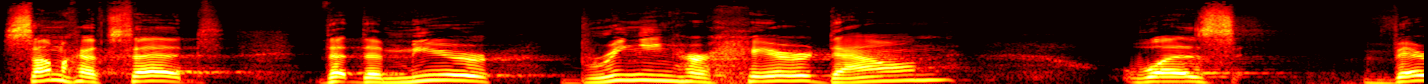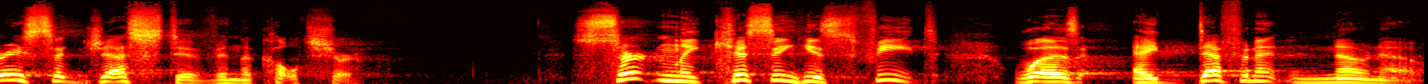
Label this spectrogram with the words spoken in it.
Some have said that the mere bringing her hair down was very suggestive in the culture. Certainly, kissing his feet was a definite no no.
